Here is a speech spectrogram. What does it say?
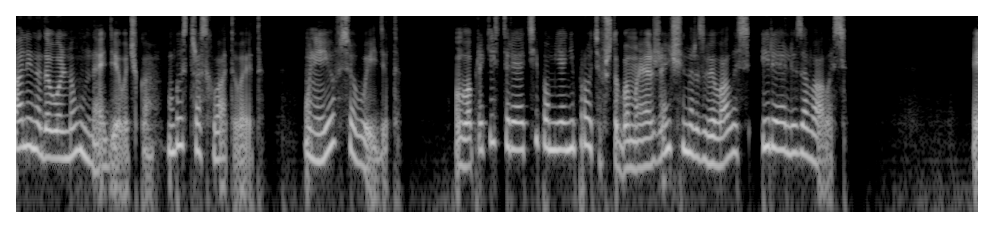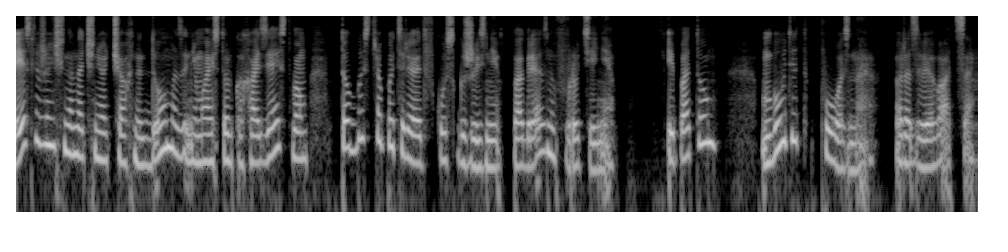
Алина довольно умная девочка, быстро схватывает. У нее все выйдет. Вопреки стереотипам, я не против, чтобы моя женщина развивалась и реализовалась. Если женщина начнет чахнуть дома, занимаясь только хозяйством, то быстро потеряет вкус к жизни, погрязнув в рутине. И потом будет поздно развиваться.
